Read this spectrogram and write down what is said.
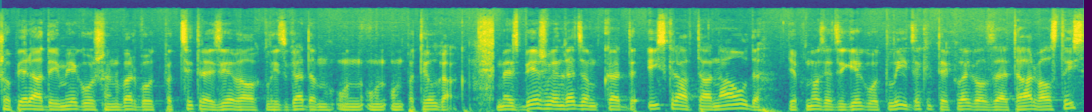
šo pierādījumu iegūšanu varbūt pat citreiz ievelk līdz gadam un, un, un pat ilgāk. Mēs bieži vien redzam, ka izkrāptā nauda, jeb noziedzīgi iegūta līdzekļi, tiek legalizēta ārvalstīs,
